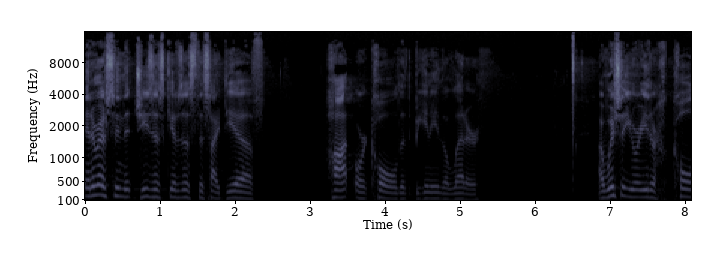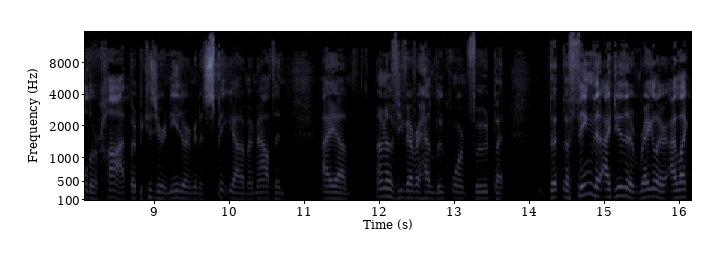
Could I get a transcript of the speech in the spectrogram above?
Interesting that Jesus gives us this idea of hot or cold at the beginning of the letter. I wish that you were either cold or hot, but because you're neither, I'm going to spit you out of my mouth. And I, um, I don't know if you've ever had lukewarm food, but the, the thing that I do the regular, I like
